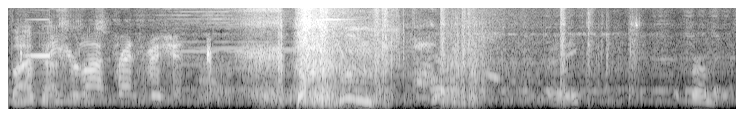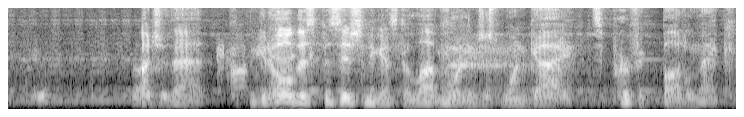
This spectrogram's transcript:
Bypass. Your last transmission. Roger that. We can hold this position against a lot more than just one guy. It's a perfect bottleneck.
